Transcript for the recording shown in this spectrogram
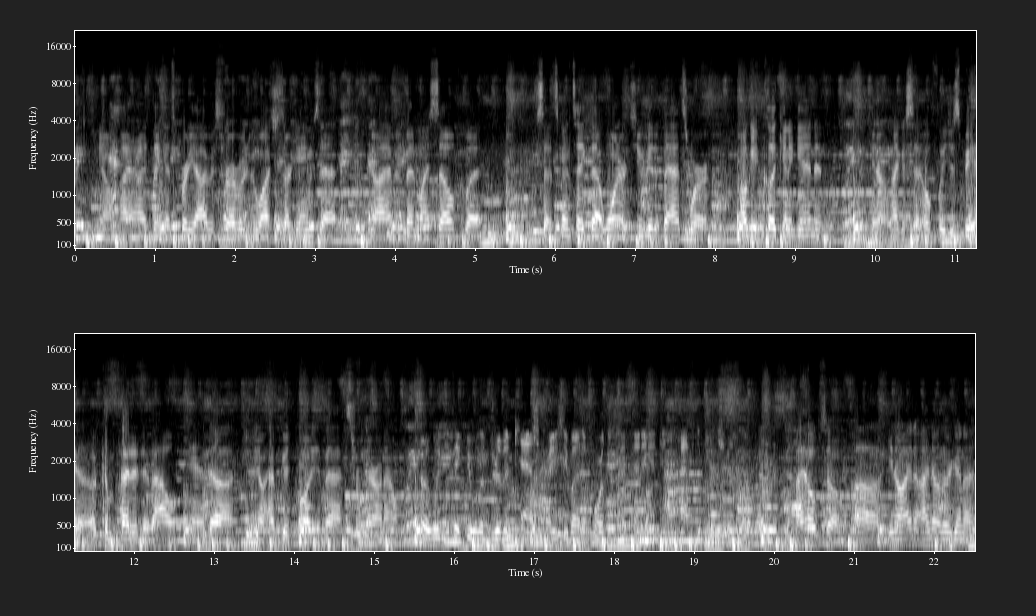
you know, I, I think it's pretty obvious for everyone who watches our games that you know I haven't been myself, but said, it's going to take that one or two good at bats where I'll get clicking again, and you know, like I said, hopefully just be a, a competitive out and uh, you know have good quality at bats from there on out. So, would you think you will have driven Cash crazy by the fourth or fifth inning and you have to pitch? I hope so. Uh, you know, I, I know they're gonna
